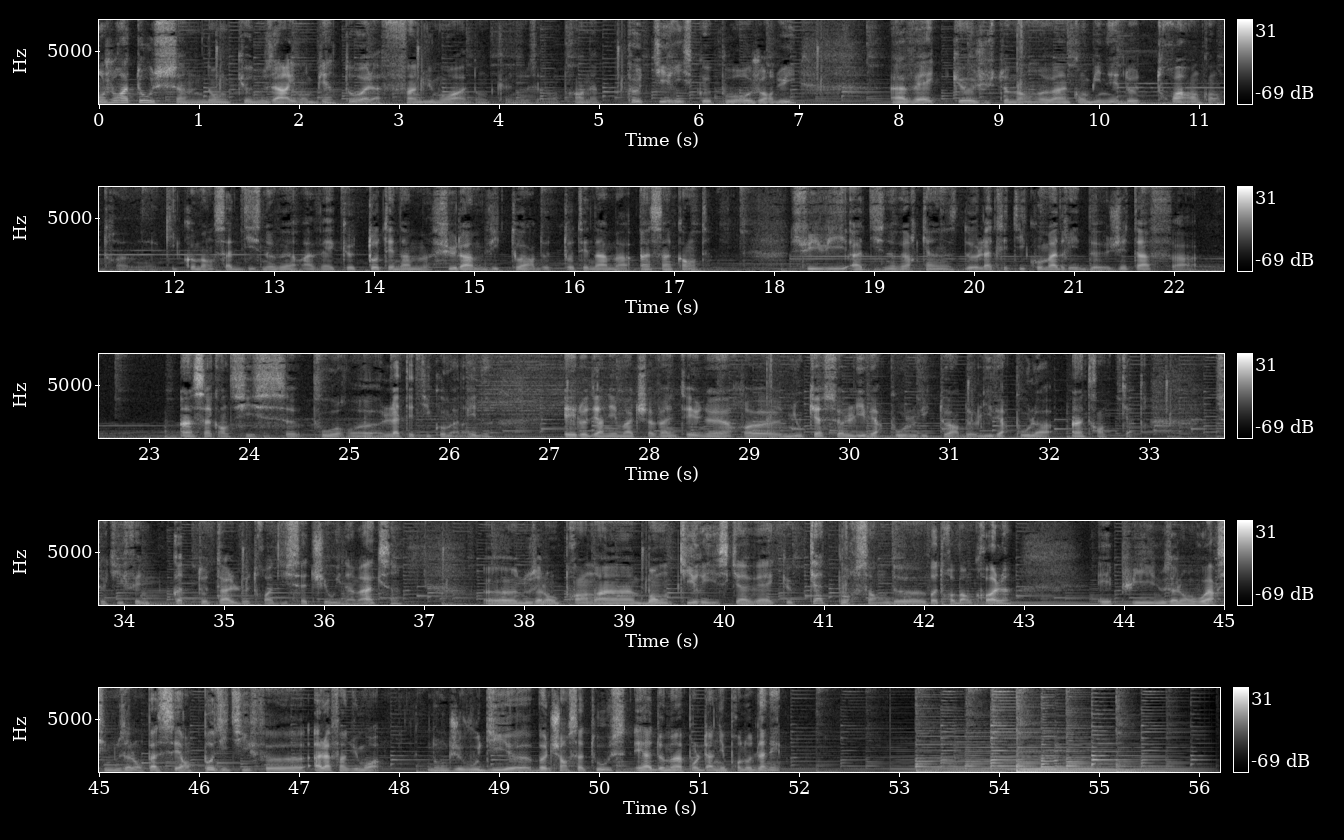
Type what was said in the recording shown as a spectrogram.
Bonjour à tous, donc nous arrivons bientôt à la fin du mois, donc nous allons prendre un petit risque pour aujourd'hui avec justement un combiné de trois rencontres qui commence à 19h avec Tottenham Fulham, victoire de Tottenham à 1,50, suivi à 19h15 de l'Atlético Madrid Getafe à 1,56 pour euh, l'Atlético Madrid. Et le dernier match à 21h, euh, Newcastle-Liverpool, victoire de Liverpool à 1,34. Ce qui fait une cote totale de 3,17 chez Winamax. Euh, nous allons prendre un bon petit risque avec 4% de votre bankroll. Et puis nous allons voir si nous allons passer en positif à la fin du mois. Donc je vous dis bonne chance à tous et à demain pour le dernier prono de l'année.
